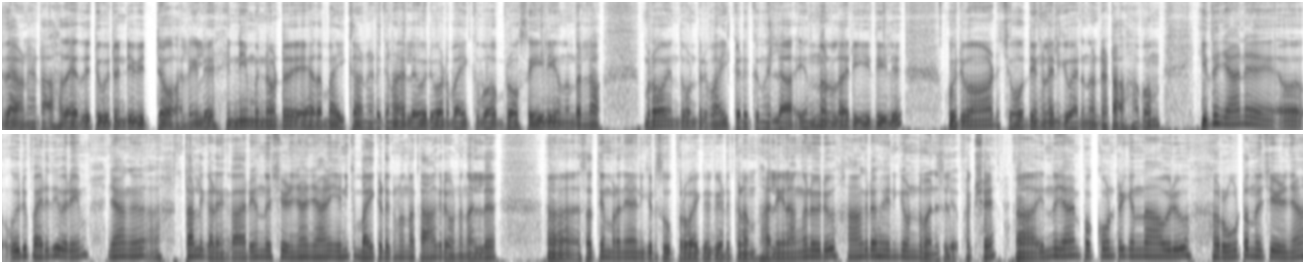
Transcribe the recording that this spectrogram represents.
ഇതാണ് കേട്ടോ. അതായത് ടു ട്വന്റി വിറ്റോ അല്ലെങ്കിൽ ഇനി മുന്നോട്ട് ഏതാ ബൈക്കാണ് എടുക്കണത്? അല്ലെങ്കിൽ ഒരുപാട് ബൈക്ക് ബ്രോ സെയിൽ ചെയ്യുന്നുണ്ടല്ലോ. ബ്രോ എന്തുകൊണ്ടൊരു ബൈക്ക് എടുക്കുന്നില്ല എന്നുള്ള രീതിയിൽ ഒരുപാട് ചോദ്യങ്ങൾ എനിക്ക് വരുന്നുണ്ട് കേട്ടോ അപ്പം ഇത് ഞാൻ ഒരു പരിധി വരെയും ഞാൻ തള്ളിക്കളയും. കാര്യം എന്ന് വെച്ച് കഴിഞ്ഞാൽ ഞാൻ എനിക്ക് ബൈക്ക് എടുക്കണമെന്നൊക്കെ ആഗ്രഹമുണ്ട്. നല്ല സത്യം പറഞ്ഞാൽ എനിക്കൊരു സൂപ്പർ ബൈക്കൊക്കെ എടുക്കണം. അല്ലെങ്കിൽ അങ്ങനെ ഒരു ആഗ്രഹം എനിക്കുണ്ട് മനസ്സിൽ. പക്ഷേ ആ, ഇന്ന് ഞാൻ പൊക്കോണ്ടിരിക്കുന്ന ആ ഒരു റൂട്ടെന്ന് വെച്ച് കഴിഞ്ഞാൽ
